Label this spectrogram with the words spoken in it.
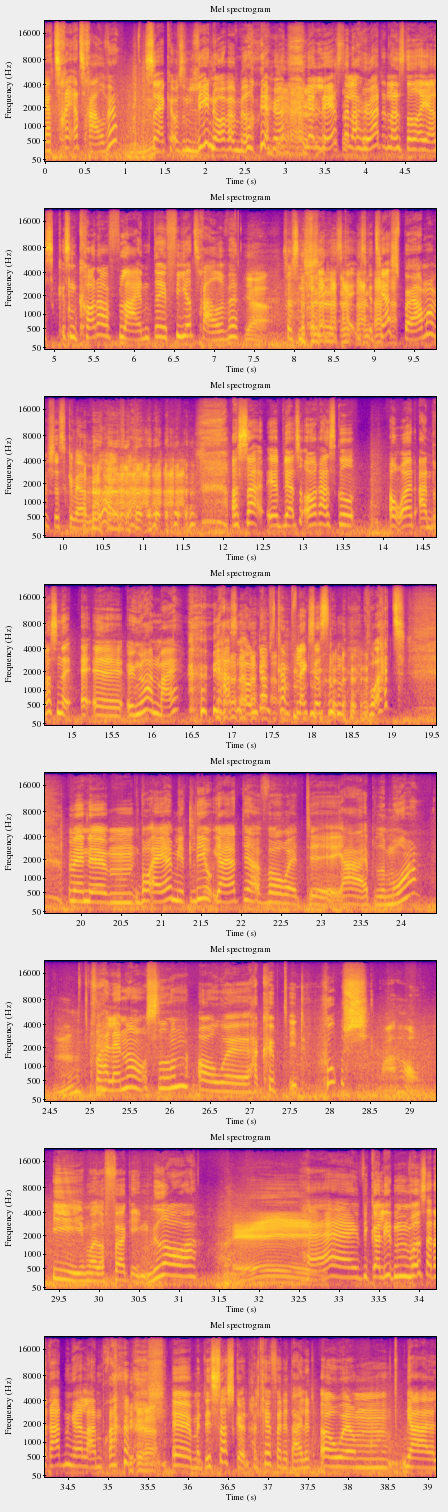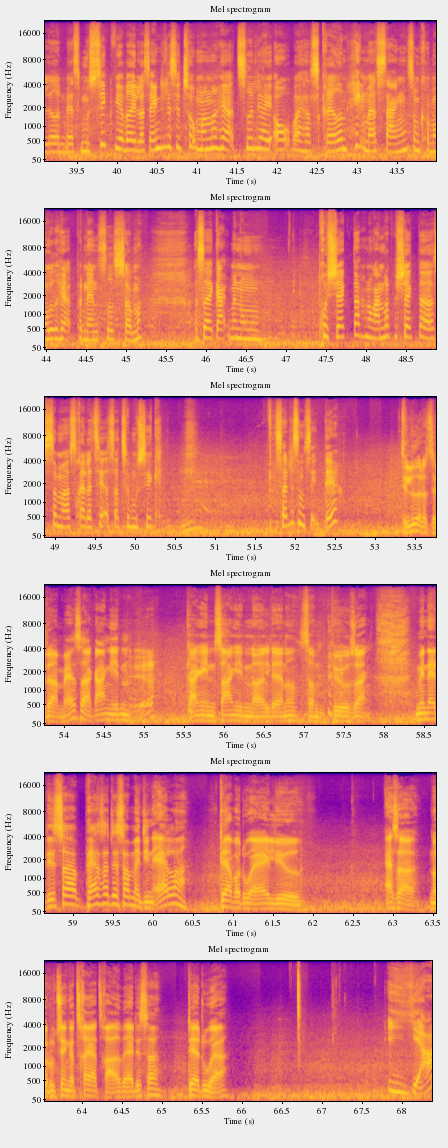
Jeg er 33, mm. så jeg kan jo sådan lige nå at være med. Jeg, hørte, jeg læste eller hørte et eller andet sted, at jeg er sådan cut-off line, det er 34. Ja. Så sådan, shit, I skal, I skal til at spørge mig, hvis jeg skal være med. Altså. og så jeg bliver altid overrasket over, at andre sådan, er øh, yngre end mig. jeg har sådan en ungdomskompleks. Jeg er sådan, what? Men øhm, hvor er jeg i mit liv? Jeg er der, hvor at, øh, jeg er blevet mor Mm. for halvandet år siden, og øh, har købt et hus Wow. i motherfucking Hvidovre. Hey. Hey, vi går lige den modsatte retning af alle andre. øh, men det er så skønt. Hold kæft, hvor er det dejligt. Og øhm, jeg har lavet en masse musik. Vi har været i Los Angeles i to måneder her tidligere i år, hvor jeg har skrevet en hel masse sange, som kommer ud her på den anden side af sommer. Og så er jeg i gang med nogle projekter, nogle andre projekter også, som også relaterer sig til musik. Så er det sådan set det. Det lyder da til, at der er masser af gang i den. Ja. Gang i den, sang i den og alt det andet, som sang. Men er det så, passer det så med din alder, der hvor du er i livet? Altså, når du tænker 33, er det så der, du er? Ja.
